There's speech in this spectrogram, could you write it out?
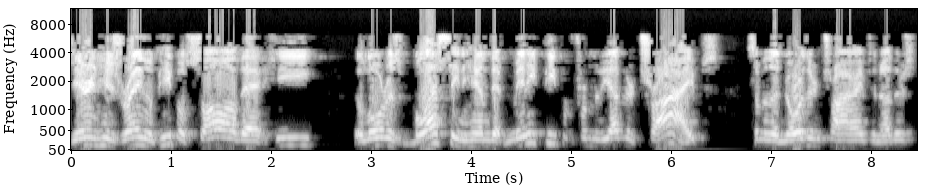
during his reign when people saw that he, the Lord was blessing him, that many people from the other tribes, some of the northern tribes and others,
